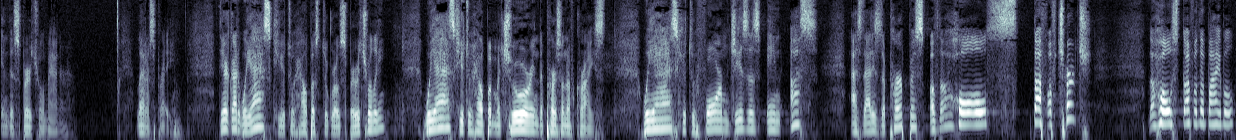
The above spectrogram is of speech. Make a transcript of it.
in the spiritual manner. Let us pray. Dear God, we ask you to help us to grow spiritually. We ask you to help us mature in the person of Christ. We ask you to form Jesus in us, as that is the purpose of the whole stuff of church, the whole stuff of the Bible,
